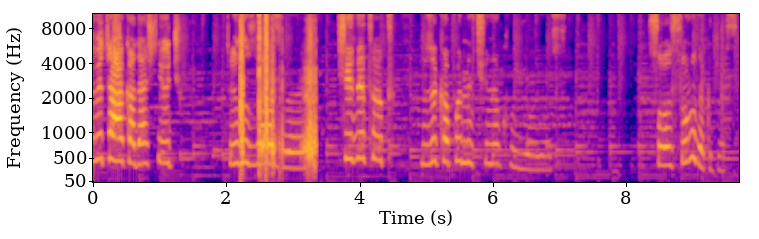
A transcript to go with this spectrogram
Evet arkadaşlar tığımız hazır. Şimdi tığımızı kapının içine koyuyoruz. Sonra dökeceğiz.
